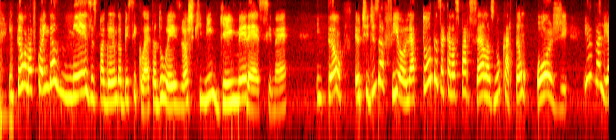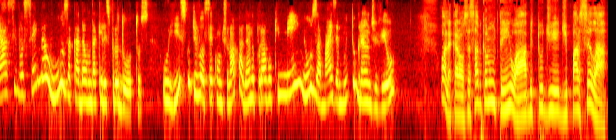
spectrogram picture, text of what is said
Então ela ficou ainda meses pagando a bicicleta do ex. Eu acho que ninguém merece, né? Então, eu te desafio a olhar todas aquelas parcelas no cartão hoje e avaliar se você ainda usa cada um daqueles produtos. O risco de você continuar pagando por algo que nem usa mais é muito grande, viu? Olha, Carol, você sabe que eu não tenho o hábito de, de parcelar.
